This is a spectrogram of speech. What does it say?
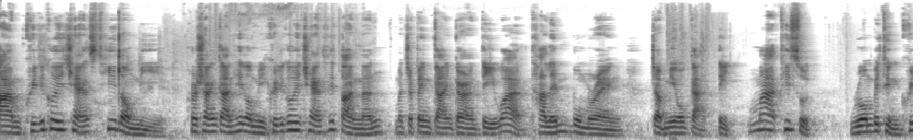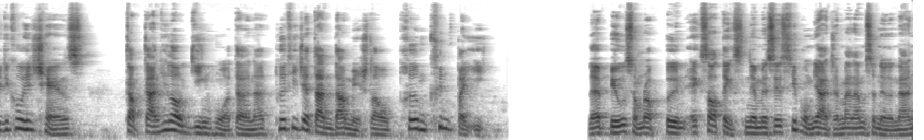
ตาม Critical Hit Chance ที่เรามี เพราะฉะนั้นการที่เรามี Critical Hit Chance ให้ตันนั้น มันจะเป็นการการันตีว่า Talent Boomerang จะมีโอกาสติดมากที่สุด รวมไปถึง Critical Hit Chance กับการที่เรายิงหัวแต่ละนัดเพื่อที่จะดัน damage เราเพิ่มขึ้นไปอีก และบิลสำหรับปืน Exotic Nemesis ที่ผมอยากจะมานำเสนอนั้น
